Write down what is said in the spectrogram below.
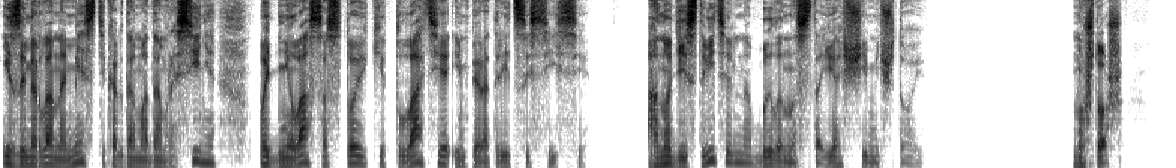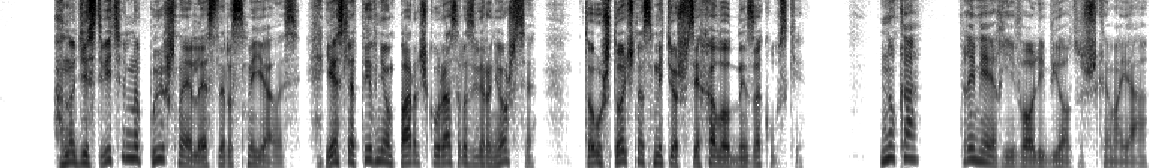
и замерла на месте, когда мадам Россини подняла со стойки платье императрицы Сиси. Оно действительно было настоящей мечтой. Ну что ж, оно действительно пышное, Лесли рассмеялась. Если ты в нем парочку раз развернешься, то уж точно сметешь все холодные закуски. Ну-ка, Пример его, лебедушка моя.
